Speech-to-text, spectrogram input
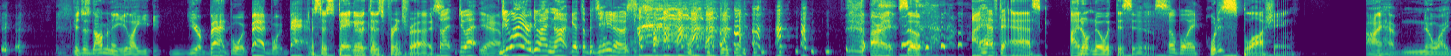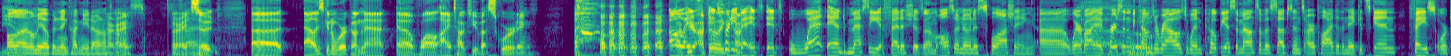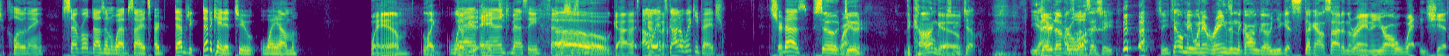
You just nominate you like you're a bad boy, bad boy, bad. so spank me with those French fries. So I, do I? Yeah. Do I or do I not get the potatoes? All right. So I have to ask. I don't know what this is. oh boy. What is sploshing? I have no idea. Hold on. Let me open it incognito. And I'll All tell right. us. All right. I- So uh, Allie's going to work on that uh, while I talk to you about squirting. Oh, I feel- it's, I feel it's like pretty. I- va- it's it's wet and messy fetishism, also known as sploshing, uh, whereby a person becomes aroused when copious amounts of a substance are applied to the naked skin, face, or to clothing. Several dozen websites are deb- dedicated to wham, Wham? Like wet WH? and messy fetishism. oh, got it. oh, got it's it. got a wiki page. Sure does. So, Right. dude, the Congo. So you tell. Yeah, They're number I was about one. say, so, you, so you telling me when it rains in the Congo and you get stuck outside in the rain and you're all wet and shit?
